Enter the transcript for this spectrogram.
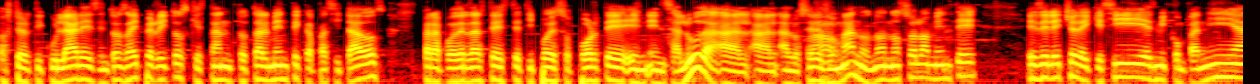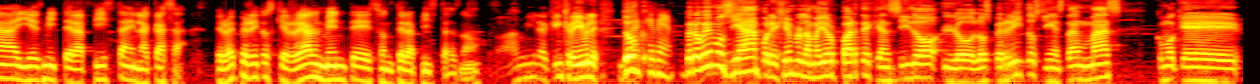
osteoarticulares. Entonces hay perritos que están totalmente capacitados para poder darte este tipo de soporte en, en salud a, a- a los seres Wow. humanos, ¿no? No solamente es el hecho de que sí, es mi compañía y es mi terapista en la casa, pero hay perritos que realmente son terapistas, ¿no? Ah, mira, qué increíble. Doc, vean. pero vemos ya, por ejemplo, la mayor parte que han sido lo- los perritos quienes están más como que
